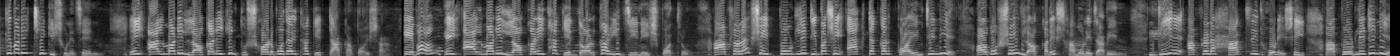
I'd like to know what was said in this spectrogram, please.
একেবারেই ঠিকই শুনেছেন। এই আলমারির লকারেই কিন্তু সর্বদাই থাকে টাকা পয়সা এবং এই আলমারির লকারেই থাকে দরকারি জিনিসপত্র। আপনারা সেই পড়লিটি বা সেই এক টাকার কয়েনটি নিয়ে অবশ্যই লকারের সামনে যাবেন। গিয়ে আপনারা হাতটি ধরে সেই পড়লিটি নিয়ে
